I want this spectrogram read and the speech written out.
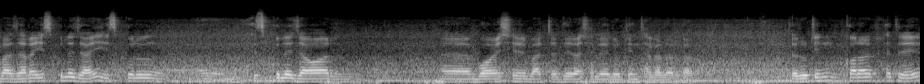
বা যারা স্কুলে যায়, স্কুল স্কুলে যাওয়ার বয়সে বাচ্চাদের আসলে রুটিন থাকা দরকার। তো রুটিন করার ক্ষেত্রে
